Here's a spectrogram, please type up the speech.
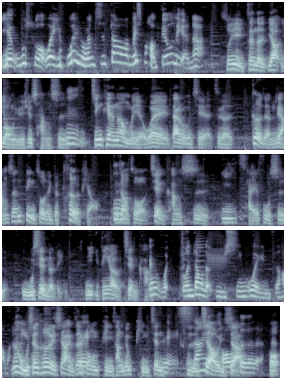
也无所谓，也不会有人知道啊，没什么好丢脸啊。所以真的要勇于去尝试。嗯，今天呢，我们也为淡如姐这个。个人量身定做了一个特调，这叫做健康是一，财富是无限的零。你一定要有健康。哎，闻闻到了鱼腥味，你知道吗？那我们先喝一下，你再跟我们品尝跟品鉴指教一下。喝的哦。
